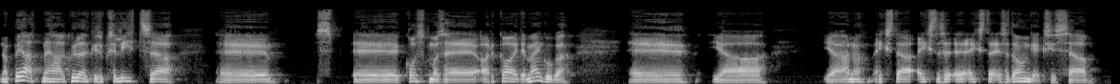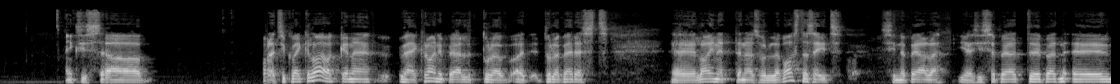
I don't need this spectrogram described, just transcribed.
no pealtnäha küllaltki sihukese lihtsa eh, eh, kosmose arkaadia mänguga eh,. ja, ja noh, eks ta, eks ta, eks ta seda ongi, eks siis sa, eks siis sa oled sihuke väike laevakene, ühe ekraani peal tuleb, tuleb järjest eh, lainetena sulle vastaseid sinna peale ja siis sa pead, pead eh,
